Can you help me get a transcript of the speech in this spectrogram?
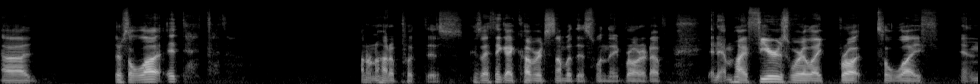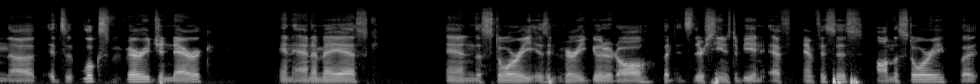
uh, there's a lot it I don't know how to put this because I think I covered some of this when they brought it up, and my fears were like brought to life. And uh, it's, it looks very generic and anime esque, and the story isn't very good at all. But it's, there seems to be an F- emphasis on the story, but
